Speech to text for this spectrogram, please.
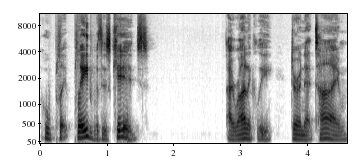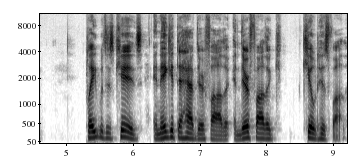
who play, played with his kids ironically during that time played with his kids and they get to have their father and their father killed his father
